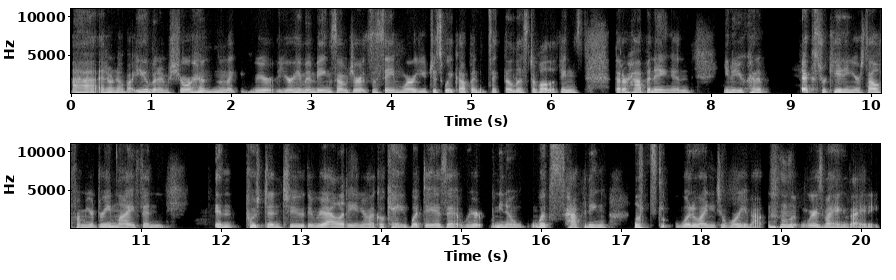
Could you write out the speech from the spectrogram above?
uh, I don't know about you, but I'm sure like you're you're a human being, so I'm sure it's the same where you just wake up and it's like the list of all the things that are happening, and you know you're kind of extricating yourself from your dream life and and pushed into the reality, and you're like, okay, what day is it? Where you know what's happening? Let's what do I need to worry about? Where's my anxiety?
